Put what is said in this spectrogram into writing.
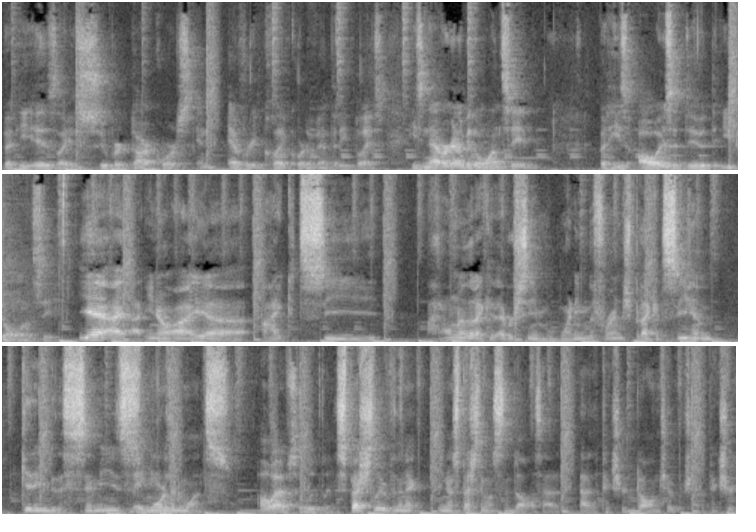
but he is like a super dark horse in every clay court event that he plays. He's never going to be the one seed, but he's always a dude that you don't want to see. Yeah, I, you know, I uh, I could see. I don't know that I could ever see him winning the French, but I could see him getting to the semis Making- more than once. Oh, absolutely. especially over the next, you know, especially once Nadal's out of out of the picture, Nadal and Djokovic out of the picture.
